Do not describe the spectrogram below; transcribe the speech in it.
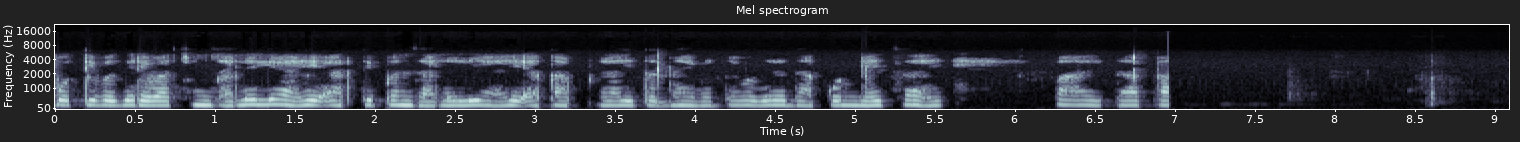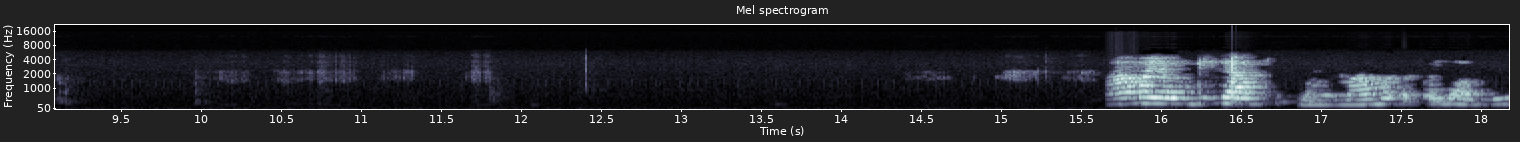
पोती वगैरे वाचून झालेली आहे आरती पण झालेली आहे. आता आपल्याला इथं नैवेद्य वगैरे दाखवून घ्यायचं आहे. पहा इथं आता मामा योगी मामा तर पहिले आधी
